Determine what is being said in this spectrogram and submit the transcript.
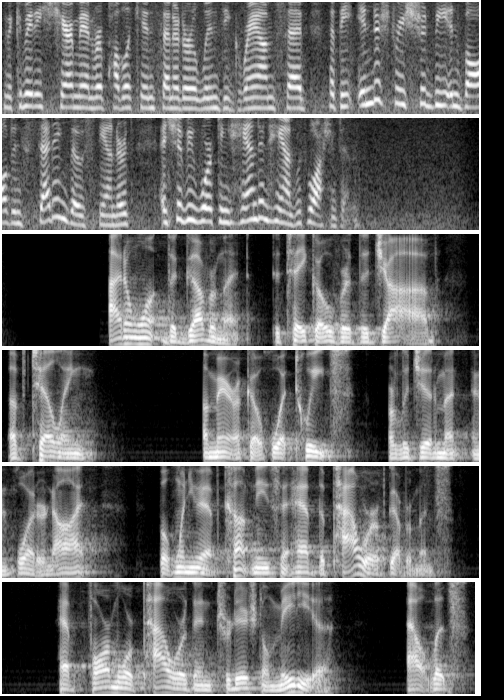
The committee's chairman, Republican Senator Lindsey Graham, said that the industry should be involved in setting those standards and should be working hand in hand with Washington. I don't want the government to take over the job of telling America what tweets are legitimate and what are not. But when you have companies that have the power of governments, have far more power than traditional media outlets,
